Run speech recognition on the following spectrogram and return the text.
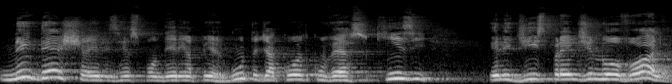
nem deixa eles responderem a pergunta de acordo com o verso 15 ele diz para ele de novo: Olha,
